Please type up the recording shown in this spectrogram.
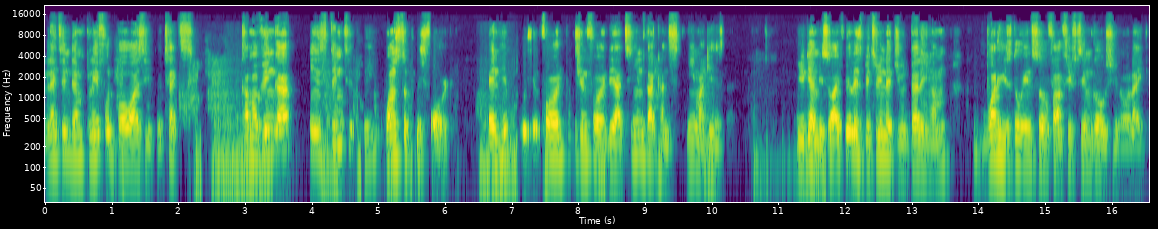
letting them play football whilst he protects. Camavinga instinctively wants to push forward. And him pushing forward, pushing forward, there are teams that can scheme against that. You get me? So I feel it's between the Jude Bellingham, what he's doing so far, 15 goals, you know, like,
